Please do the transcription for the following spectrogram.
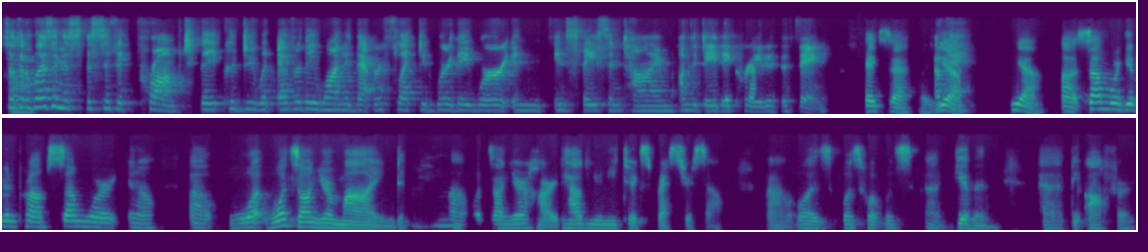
So there uh, wasn't a specific prompt. They could do whatever they wanted that reflected where they were in in space and time on the day they created the thing. Exactly. Okay. Yeah. Yeah. Uh, some were given prompts. Some were, you know, uh, what what's on your mind, mm-hmm. uh, what's on your heart. How do you need to express yourself? Uh, was was what was uh, given, uh, the offer,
